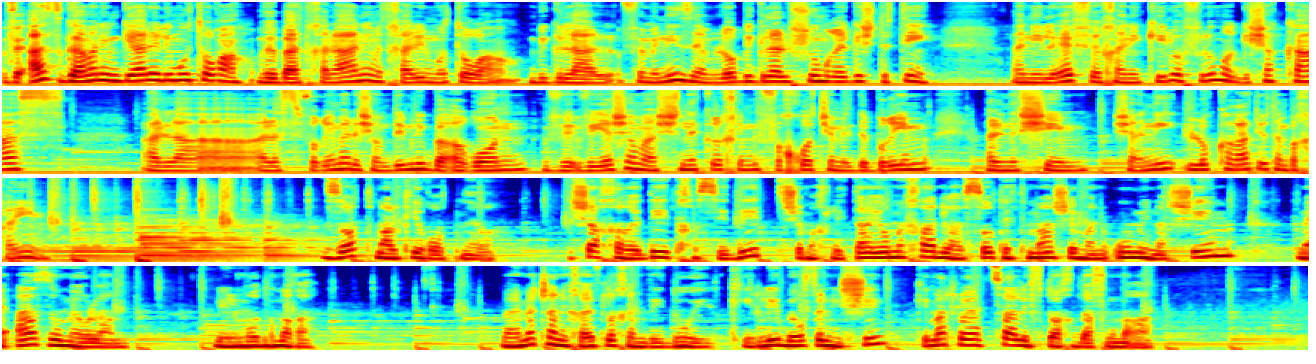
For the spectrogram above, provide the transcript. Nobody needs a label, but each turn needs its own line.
ואז גם אני מגיעה ללימוד תורה, ובהתחלה אני מתחילה ללמוד תורה בגלל פמיניזם, לא בגלל שום רגש דתי. אני להפך, אני כאילו אפילו מרגישה כעס על, ה, על הספרים האלה שעומדים לי בארון, ו, ויש שם שני כרכים לפחות שמדברים על נשים, שאני לא קראתי אותם בחיים.
זאת מלכי רוטנר, אישה חרדית חסידית שמחליטה יום אחד לעשות את מה שמנעו מנשים מאז ומעולם, ללמוד גמרא. והאמת שאני חייבת לכם וידוי, כי לי באופן אישי כמעט לא יצא לפתוח דף גמרא.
